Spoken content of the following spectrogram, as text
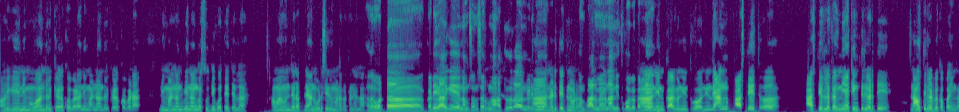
ಅವ್ರಿಗೆ ನಿಮ್ಮ ಅವ್ವ ಅಂದ್ರೆ ಕೇಳಕ್ ಹೋಗ್ಬೇಡ ನಿಮ್ಮ ಅಣ್ಣ ಅಂದ್ರೆ ಕೇಳಕ್ ಹೋಗ್ಬೇಡ. ನಿಮ್ಮ ಅಣ್ಣಂದ್ ಬಿ ನಂಗೆ ಸುದ್ದಿ ಗೊತ್ತೈತೆಲ್ಲ ಅವ ಒಂದೇರ ಪ್ಲಾನ್ ಓಡಿಸಿ ಇದು ಮಾಡಕತ್ತಾನೆಲ್ಲ ಅದ್ರ ಒಟ್ಟ ಕಡೆಗಾಗಿ ನಮ್ ಸಂಸಾರಕ್ಕೆ ಹತ್ತಿದ್ರ ಹಾ ನಡೀತದ ನಡಿತೈತಿ ನೋಡು. ನಮ್ ಕಾಲ ಮ್ಯಾಗ ನಾ ನಿಂತ್ಕೋಬೇಕ ಹಾ ನಿನ್ ಕಾಲ್ ಮೇಲೆ ನಿಂತ್ಕೋ. ನಿಂದ್ ಹೆಂಗ್ ಆಸ್ತಿ ಐತು? ಆಸ್ತಿ ಇರ್ಲಕ್ಕಾಗ ನೀ ಯಾಕೆ ಹಿಂಗ್ ತಿರ್ಗಾಡ್ತಿ? ನಾವು ತಿರ್ಗಾಡ್ಬೇಕಪ್ಪ ಹಿಂಗ.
